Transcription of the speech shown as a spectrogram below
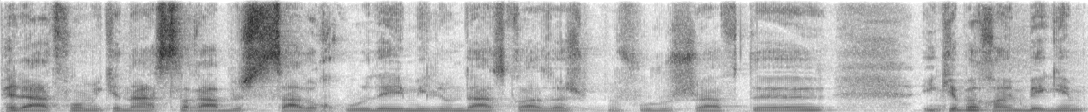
پلتفرمی که نسل قبلش صد و خورده میلیون دستگاه ازش به فروش رفته. اینکه بخوایم بگیم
